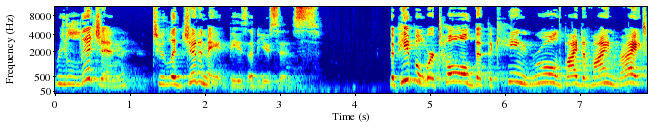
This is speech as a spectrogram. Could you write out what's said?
religion to legitimate these abuses. The people were told that the king ruled by divine right,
